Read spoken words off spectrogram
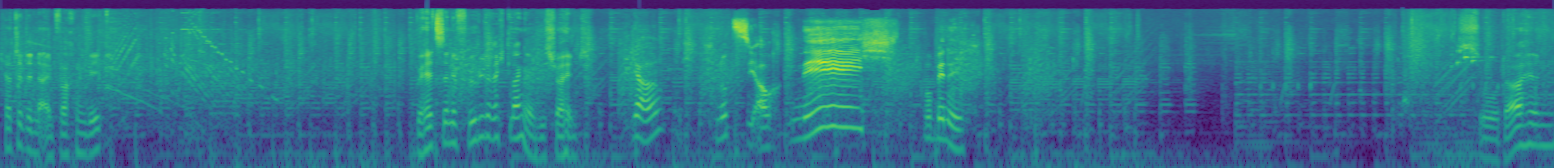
Ich hatte den einfachen Weg. Du behältst deine Flügel recht lange, wie es scheint. Ja, ich nutze sie auch nicht. Wo bin ich? So, dahin.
